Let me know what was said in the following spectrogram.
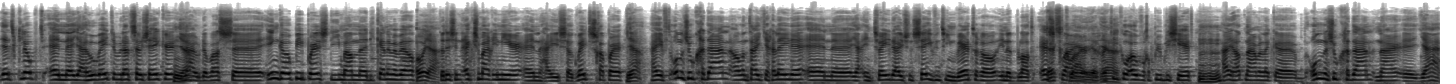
dat klopt. En eh, ja, hoe weten we dat zo zeker? Ja. Nou, er was Ingo Piepers, die man die kennen we wel. Oh ja. Dat is een ex-marinier en hij is ook wetenschapper. Ja. Hij heeft onderzoek gedaan, al een tijdje geleden. En ja, in 2017 werd er al in het blad Esquire, Esquire, een ja. Mhm. artikel over gepubliceerd. Hij had namelijk eh, onderzoek gedaan naar eh, ja,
